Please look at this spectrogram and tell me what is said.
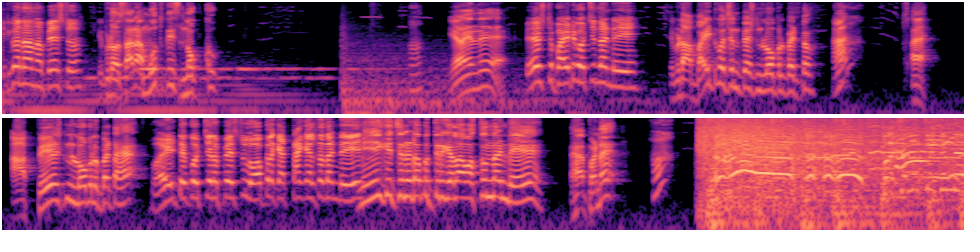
ఇదిగో నాన్న పేస్ట్. ఇప్పుడు ఒకసారి ఆ మూత తీసి నొక్కు. ఏమైంది? పేస్ట్ బయటకు వచ్చిందండి. ఇప్పుడు ఆ బయటకు వచ్చిన పేస్ట్ లోపల పెట్టు. ఆ? ఆ, ఆ పేస్ట్ లోపల పెట్ట బయటకు వచ్చిన పేస్ట్ లోపలికి ఎట్టాకెళ్తదండి? మీకు ఇచ్చిన డబ్బు తిరిగి ఎలా వస్తుందండి? ఆ, పనే. మా చెల్లి వచ్చేసింది.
